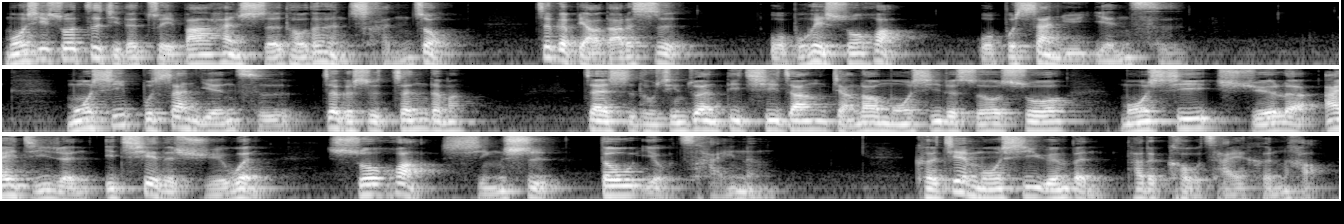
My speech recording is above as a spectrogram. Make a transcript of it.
摩西说自己的嘴巴和舌头都很沉重，这个表达的是我不会说话，我不善于言辞。摩西不善言辞，这个是真的吗？在使徒行传第七章讲到摩西的时候说，摩西学了埃及人一切的学问，说话行事都有才能。可见摩西原本他的口才很好，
